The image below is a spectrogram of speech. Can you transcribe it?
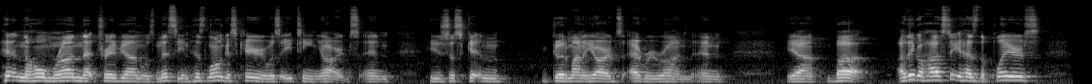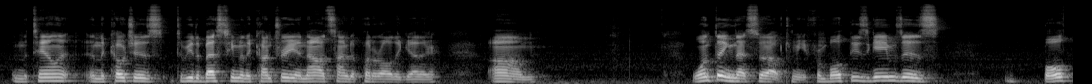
hitting the home run that TreVeyon was missing. His longest carry was 18 yards, and he was just getting good amount of yards every run. And yeah, but I think Ohio State has the players and the talent and the coaches to be the best team in the country, and now it's time to put it all together. Um, one thing that stood out to me from both these games is both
